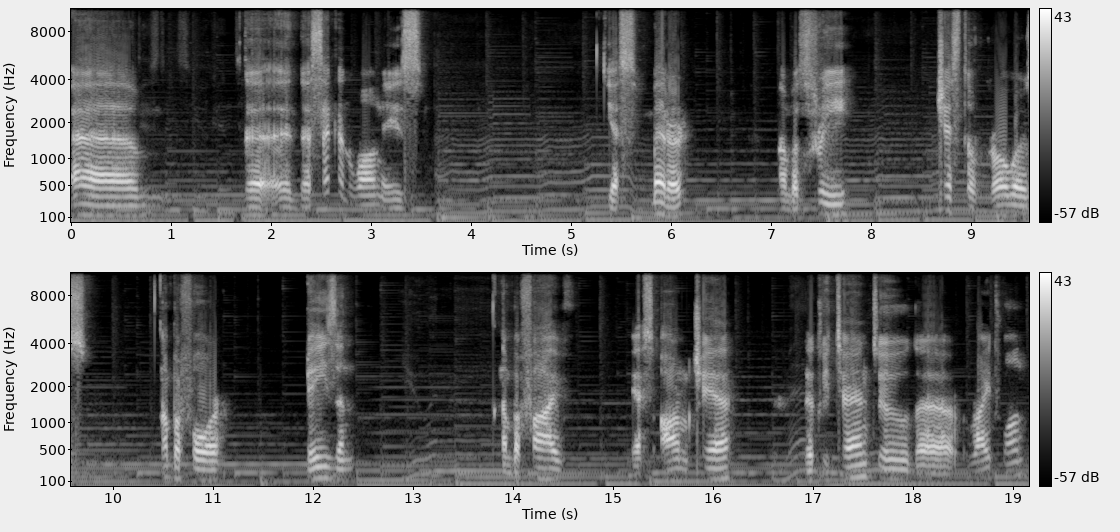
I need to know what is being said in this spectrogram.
Um, the, the second one is, yes, better. Number three, chest of drawers. Number four, basin. Number five, yes, armchair. Let me turn to the right one.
